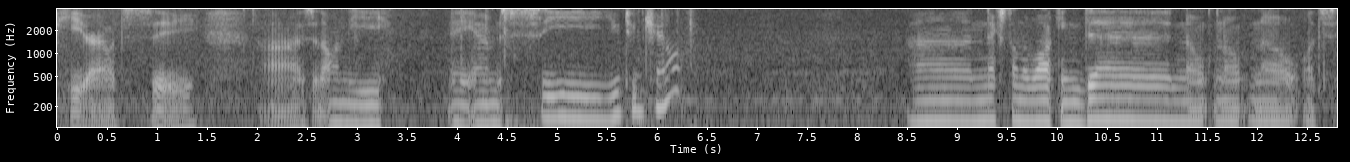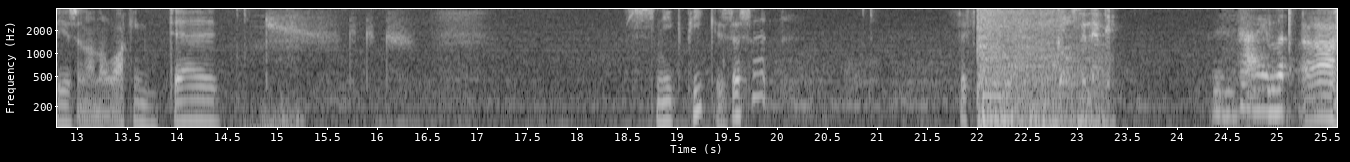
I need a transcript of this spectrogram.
here. Let's see. Uh, is it on the AMC YouTube channel? Uh, next on The Walking Dead. No, no, no. Let's see. Is it on The Walking Dead? Sneak peek. Is this it? 50. This is how they look. Ah.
